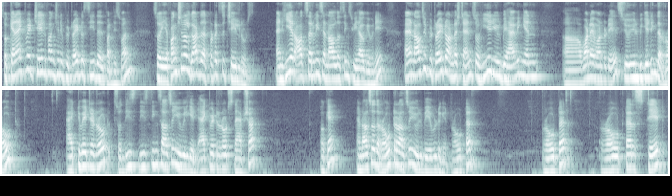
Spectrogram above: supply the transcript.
so can activate child function if you try to see the for this one? So a functional guard that protects the child routes and here auth service and all those things we have given it. And also if you try to understand so here you will be having an uh, what I want to tell so you will be getting the route activated route. So these these things also you will get. Activated route snapshot. Okay? And also the router also you will be able to get. Router router router state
